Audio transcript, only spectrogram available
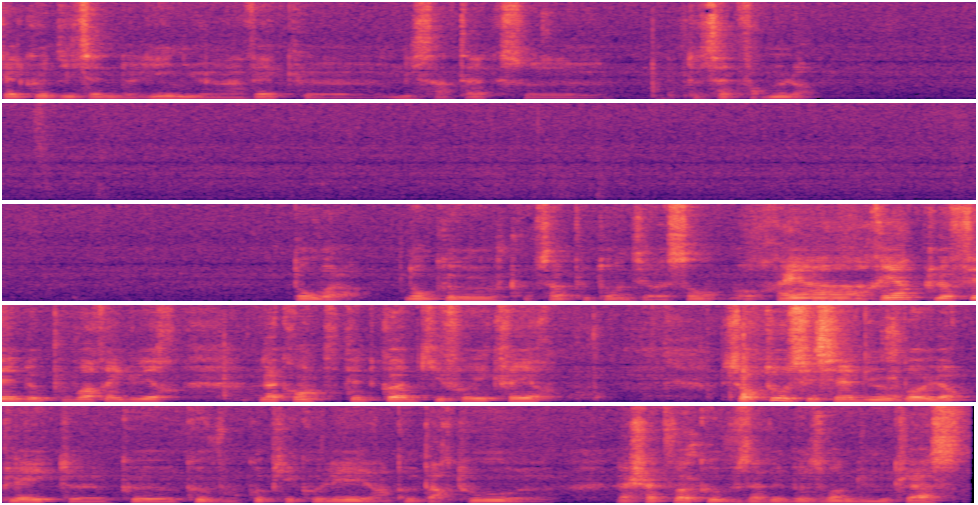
quelques dizaines de lignes avec euh, une syntaxe de cette forme-là. Donc voilà. Donc euh, je trouve ça plutôt intéressant. Rien, rien que le fait de pouvoir réduire la quantité de code qu'il faut écrire, surtout si c'est du boilerplate euh, que, que vous copiez-collez un peu partout euh, à chaque fois que vous avez besoin d'une classe,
